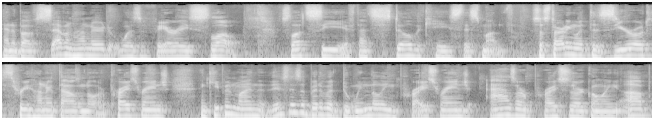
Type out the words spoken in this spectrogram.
and above 700 was very slow. So let's see if that's still the case this month. So starting with the zero to $300,000 price range, and keep in mind that this is a bit of a dwindling price range as our prices are going up.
